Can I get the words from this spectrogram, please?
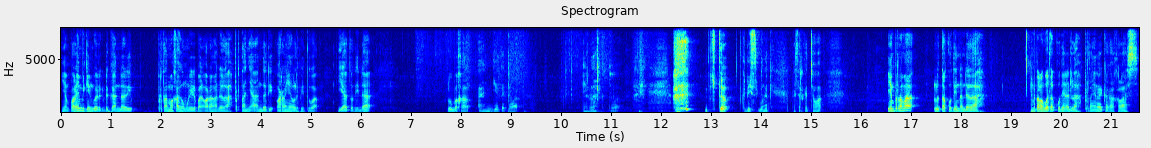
yang paling bikin gue deg-degan dari pertama kali ngomong di depan orang adalah pertanyaan dari orang yang lebih tua. Iya atau tidak? Lu bakal anjir kecoa. Yalah kecoa. gitu kedis banget dasar kecoa. Yang pertama lu takutin adalah yang pertama gue takutin adalah pertanyaan dari kakak kelas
